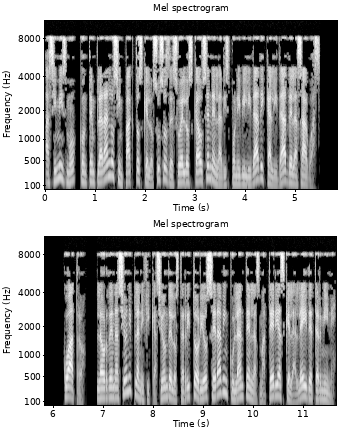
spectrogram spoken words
Asimismo, contemplarán los impactos que los usos de suelos causen en la disponibilidad y calidad de las aguas. 4. La ordenación y planificación de los territorios será vinculante en las materias que la ley determine.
